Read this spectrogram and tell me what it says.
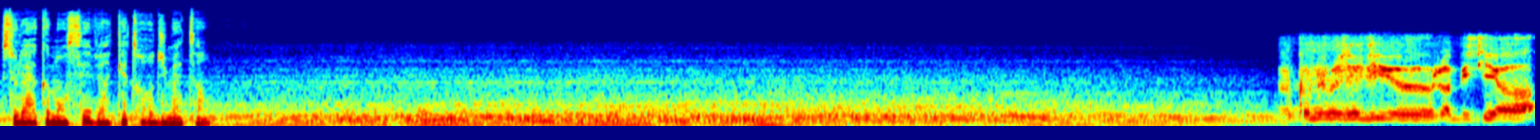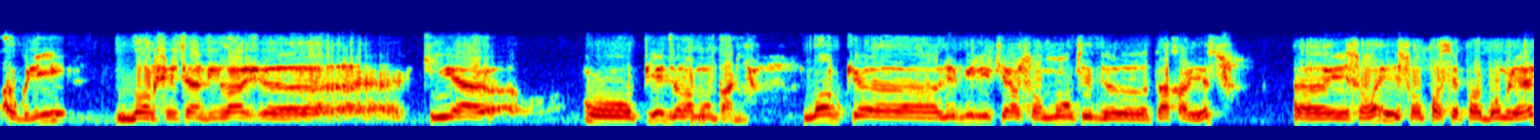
Cela a commencé vers 4 heures du matin. Comme je vous ai dit, euh, j'habitais à Agni. Donc c'est un village euh, qui est au pied de la montagne. Donc, euh, les militaires sont montés de Takaris. Euh, ils, sont, ils sont passés par Boumler.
